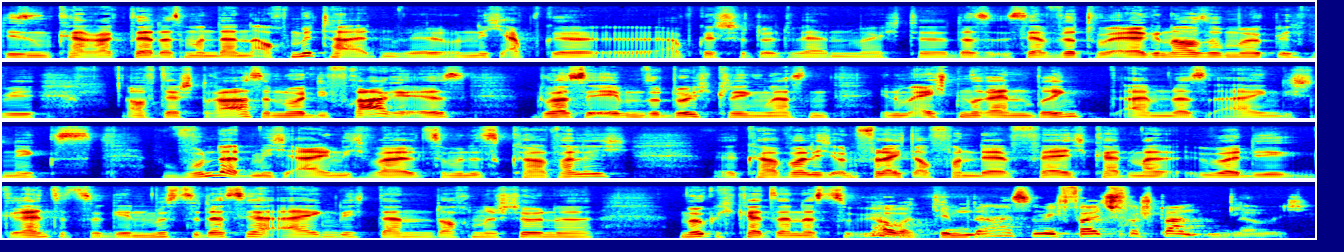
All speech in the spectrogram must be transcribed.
diesen Charakter, dass man dann auch mithalten will und nicht abge, äh, abgeschüttelt werden möchte. Das ist ja virtuell genauso möglich wie auf der Straße. Nur die Frage ist, du hast ja eben so durchklingen lassen, in einem echten Rennen bringt einem das eigentlich nichts. Wundert mich eigentlich, weil zumindest körperlich körperlich und vielleicht auch von der Fähigkeit, mal über die Grenze zu gehen, müsste das ja eigentlich dann doch eine schöne Möglichkeit sein, das zu üben. Ja, aber Tim, da hast du mich falsch verstanden, glaube ich.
